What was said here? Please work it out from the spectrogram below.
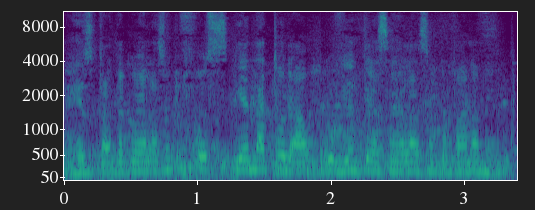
É resultado da correlação de forças. E é natural o governo ter essa relação com o parlamento.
